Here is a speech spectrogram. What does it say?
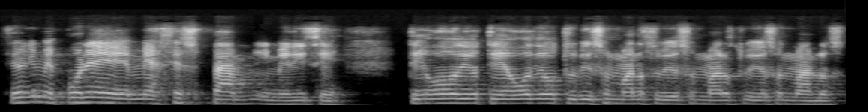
si alguien me pone, me hace spam y me dice, te odio, te odio, tus videos son malos, tus videos son malos, tus videos son malos,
